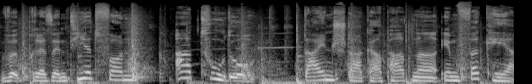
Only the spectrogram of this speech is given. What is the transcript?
wird präsentiert von Artudo, dein starker Partner im Verkehr.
